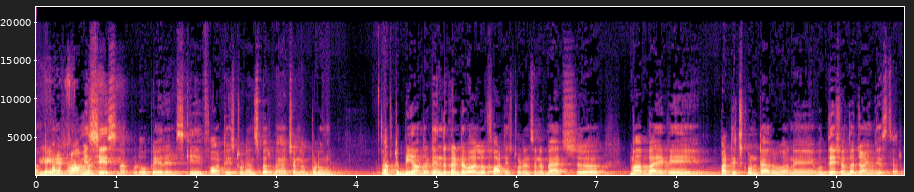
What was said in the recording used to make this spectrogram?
అంటే మనం ప్రామిస్ చేసినప్పుడు పేరెంట్స్కి ఫార్టీ స్టూడెంట్స్ పర్ బ్యాచ్ అన్నప్పుడు have to be on that. ఎందుకంటే వాళ్ళు ఫార్టీ స్టూడెంట్స్ అనే బ్యాచ్ మా అబ్బాయికి పట్టించుకుంటారు అనే ఉద్దేశంతో జాయిన్ చేస్తారు.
